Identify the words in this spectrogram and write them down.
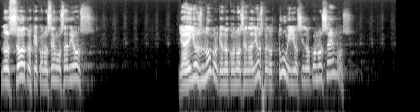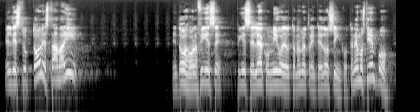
Nosotros que conocemos a Dios. Y a ellos no, porque no conocen a Dios, pero tú y yo sí lo conocemos. El destructor estaba ahí. Entonces, ahora fíjense, fíjense, lea conmigo Deuteronomio 32, 5. ¿Tenemos tiempo?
